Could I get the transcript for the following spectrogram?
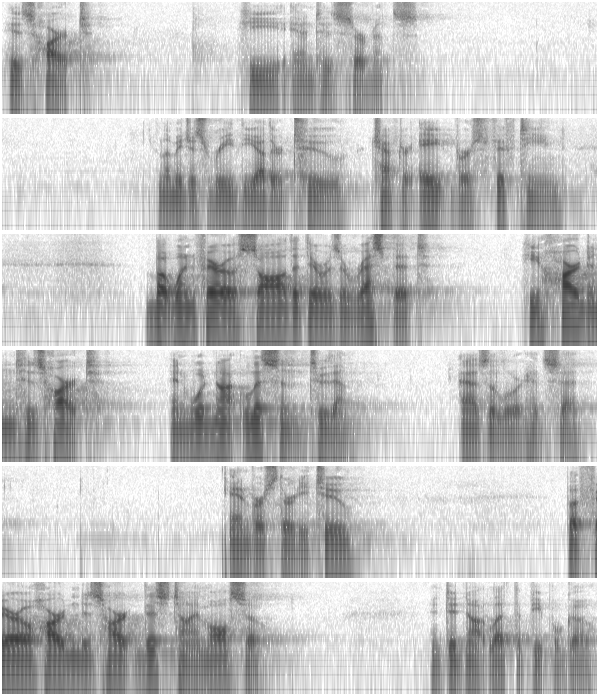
his heart, he and his servants. Let me just read the other two, chapter 8, verse 15. But when Pharaoh saw that there was a respite, he hardened his heart and would not listen to them, as the Lord had said. And verse 32 But Pharaoh hardened his heart this time also and did not let the people go.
